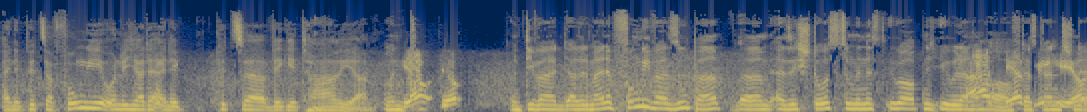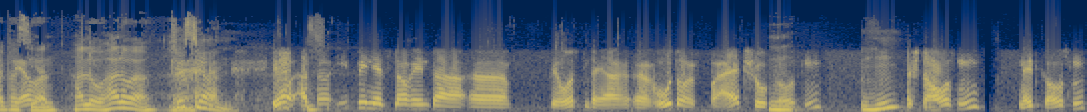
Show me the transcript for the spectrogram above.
eine Pizza Fungi und ich hatte eine Pizza Vegetarier. Und, Ja, ja. und die war, also meine Fungi war super. Ähm, also ich stoße zumindest überhaupt nicht übel danach Ah, auf. Das kann Michi, ja, schnell passieren. Hallo, hallo. Christian, Ja, also ich bin jetzt noch in der, äh, wie heißt denn der, äh, Rudolf Breit Schulklassen, mhm. der Straußen, nicht Großen.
